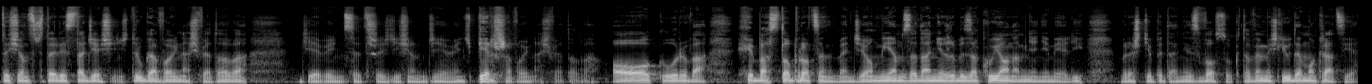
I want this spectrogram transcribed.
1410, druga wojna światowa. 969, pierwsza wojna światowa. O kurwa, chyba 100% będzie. Omijam zadanie, żeby zakujona mnie nie mieli. Wreszcie pytanie z WOS-u. Kto wymyślił demokrację?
